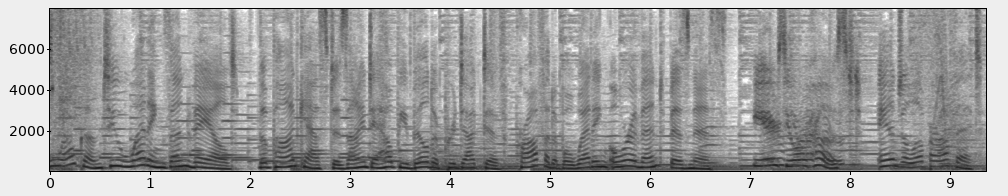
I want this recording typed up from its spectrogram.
Welcome to Weddings Unveiled, the podcast designed to help you build a productive, profitable wedding or event business. Here's your host, Angela Proffitt.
